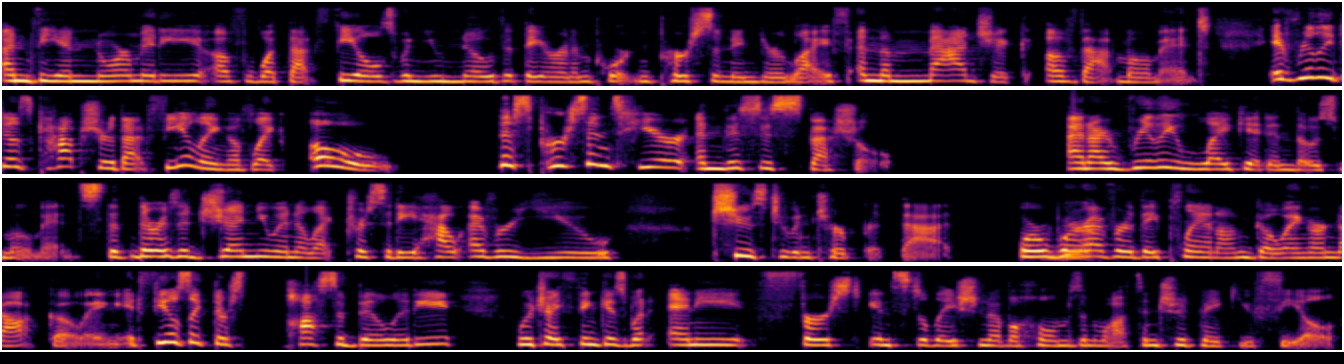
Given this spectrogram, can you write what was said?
and the enormity of what that feels when you know that they are an important person in your life and the magic of that moment it really does capture that feeling of like oh this person's here and this is special and i really like it in those moments that there is a genuine electricity however you choose to interpret that or Yeah. wherever they plan on going or not going. It feels like there's possibility, which I think is what any first installation of a Holmes and Watson should make you feel.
